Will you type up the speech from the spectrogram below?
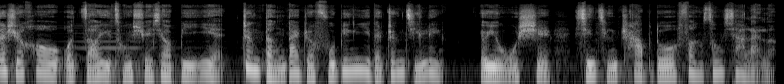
那时候我早已从学校毕业，正等待着服兵役的征集令。由于无事，心情差不多放松下来了。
